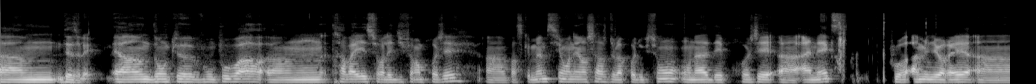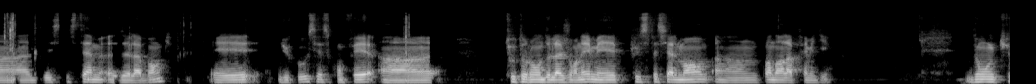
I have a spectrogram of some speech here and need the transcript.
Euh, désolé. Euh, donc, euh, vont pouvoir euh, travailler sur les différents projets parce que même si on est en charge de la production, on a des projets annexes pour améliorer des systèmes de la banque. Et du coup, c'est ce qu'on fait tout au long de la journée, mais plus spécialement pendant l'après-midi. Donc,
